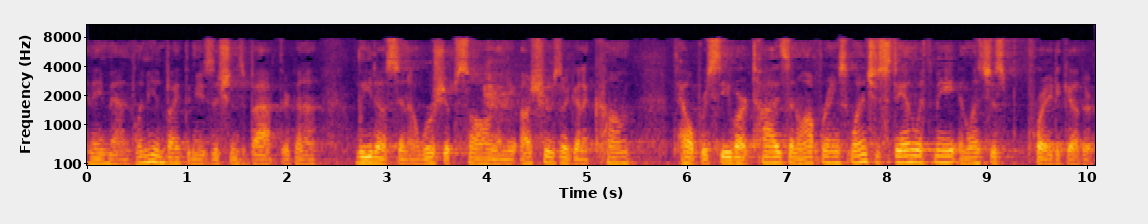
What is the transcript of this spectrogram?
and amen. Let me invite the musicians back. They're going to lead us in a worship song, and the ushers are going to come to help receive our tithes and offerings. Why don't you stand with me and let's just pray together.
